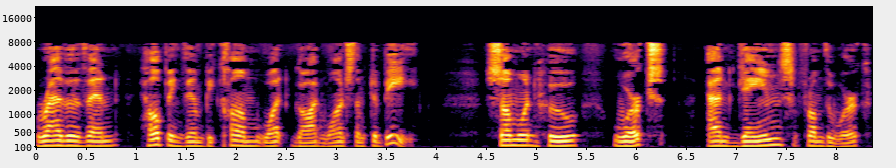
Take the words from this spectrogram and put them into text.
rather than helping them become what God wants them to be. Someone who works and gains from the work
